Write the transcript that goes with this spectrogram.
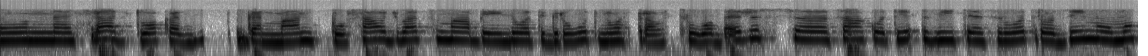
Un es redzu to, ka gan man pusauģu vecumā bija ļoti grūti nospraust robežas, sākot iepazīties ar otro dzimumu,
